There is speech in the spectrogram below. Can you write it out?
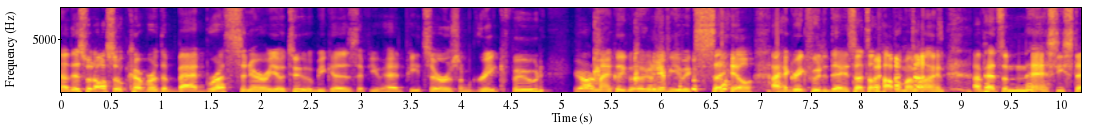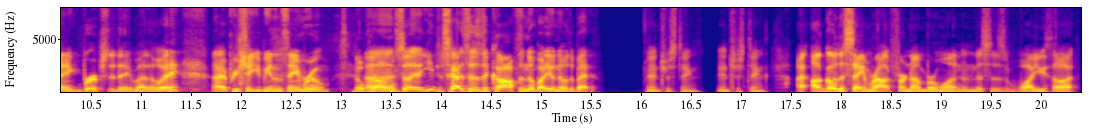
Now, this would also cover the bad breath scenario too, because if you had pizza or some Greek food, you're automatically going to you exhale. I had Greek food today, so that's on top of my mind. I've had some nasty stank burps today, by the way. I appreciate you being in the same room. No problem. Uh, so you disguise it as a cough, and nobody will know the better. Interesting. Interesting. I, I'll go the same route for number one, and this is why you thought.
